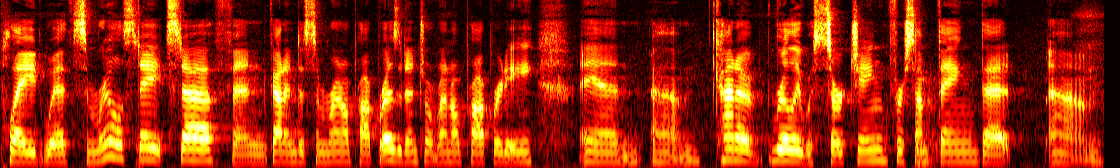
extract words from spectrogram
played with some real estate stuff and got into some rental prop, residential rental property, and um, kind of really was searching for something that um,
